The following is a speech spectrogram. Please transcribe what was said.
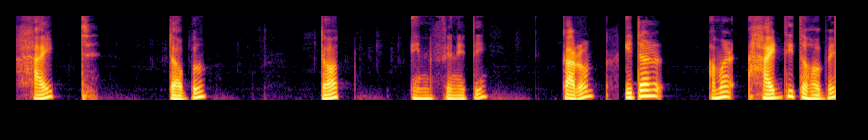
হাইট ডাবল ডট ইনফিনিটি কারণ এটার আমার হাইট দিতে হবে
